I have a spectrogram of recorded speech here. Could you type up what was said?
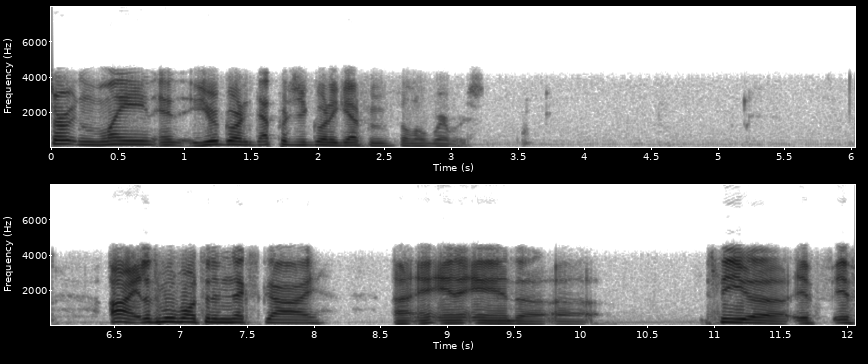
certain lane, and you're going. That's what you're going to get from Philip Rivers. All right, let's move on to the next guy, uh, and and uh, uh, see uh, if if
